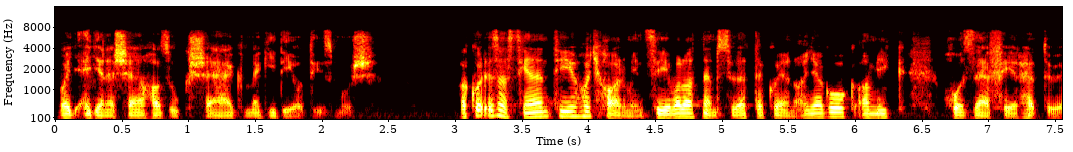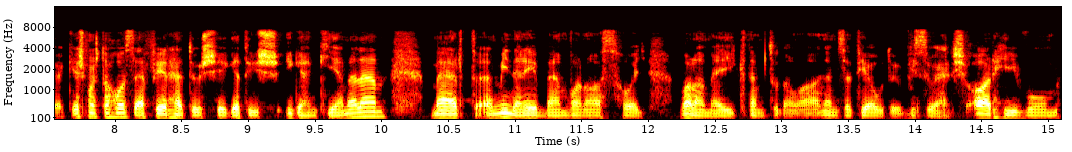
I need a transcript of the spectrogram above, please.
vagy egyenesen hazugság, meg idiotizmus akkor ez azt jelenti, hogy 30 év alatt nem születtek olyan anyagok, amik hozzáférhetőek. És most a hozzáférhetőséget is igen kiemelem, mert minden évben van az, hogy valamelyik, nem tudom, a Nemzeti Audiovizuális Archívum,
